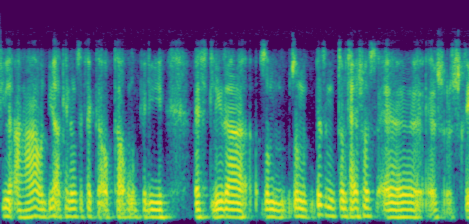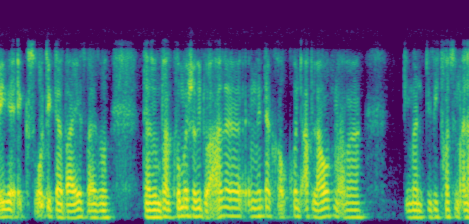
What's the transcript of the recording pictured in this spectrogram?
viele Aha- und Wiedererkennungseffekte auftauchen und für die Westleser so ein, so ein bisschen so ein kleiner Schuss äh, schräge Exotik dabei ist, weil so da so ein paar komische Rituale im Hintergrund ablaufen, aber die man, die sich trotzdem alle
